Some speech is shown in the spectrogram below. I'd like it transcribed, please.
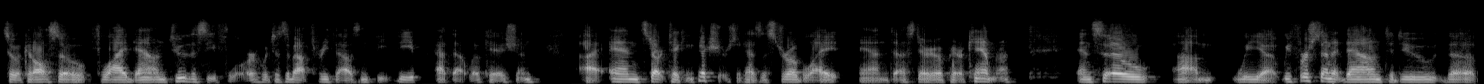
So it could also fly down to the seafloor, which is about 3,000 feet deep at that location, uh, and start taking pictures. It has a strobe light and a stereo pair camera. And so um, we, uh, we first sent it down to do the,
